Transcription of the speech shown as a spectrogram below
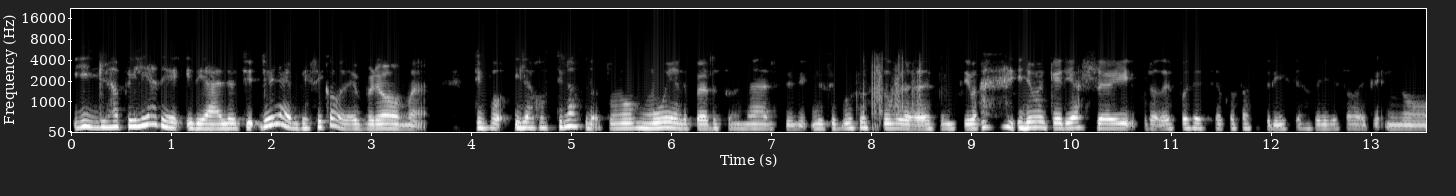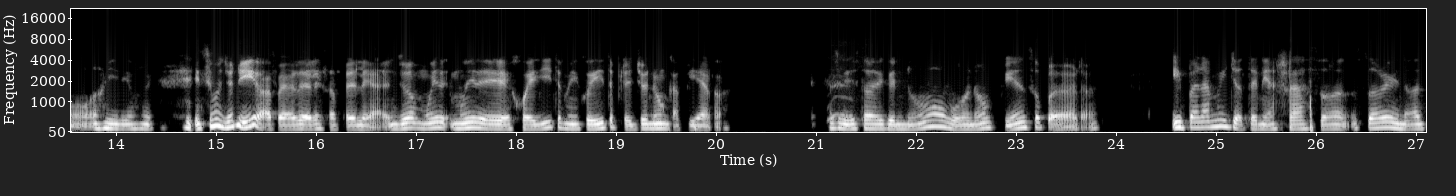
Y la pelea de, de anoche, yo la empecé como de broma, Tipo, y la Justina se lo tomó muy al personal, se, se puso súper defensiva. Y yo me quería reír, pero después decía cosas tristes, así que yo estaba de que no, ay Dios mío. Encima yo no iba a perder esa pelea. Yo muy, muy de jueguito, mi jueguito, pero yo nunca pierdo. Así que yo estaba de que no, bueno, pienso para. Y para mí yo tenía razón. Sorry, not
